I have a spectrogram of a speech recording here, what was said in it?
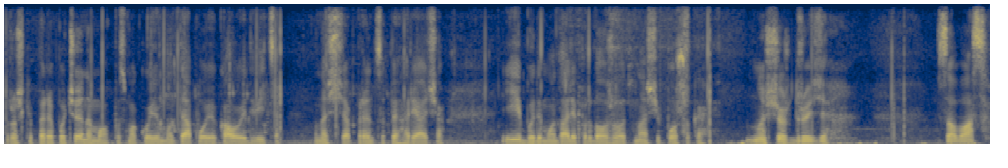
трошки перепочинемо, посмакуємо теплою кавою, дивіться, вона ще, в принципі, гаряча. І будемо далі продовжувати наші пошуки. Ну що ж, друзі, за вас.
